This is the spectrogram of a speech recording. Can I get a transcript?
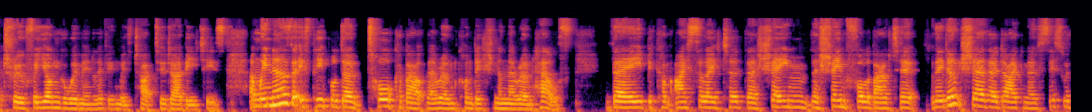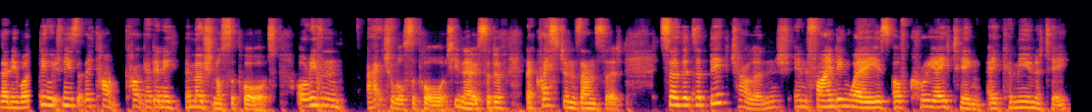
true for younger women living with type 2 diabetes. And we know that if people don't talk about their own condition and their own health, they become isolated they're shame they're shameful about it they don't share their diagnosis with anybody which means that they can't can't get any emotional support or even actual support you know sort of their questions answered so there's a big challenge in finding ways of creating a community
